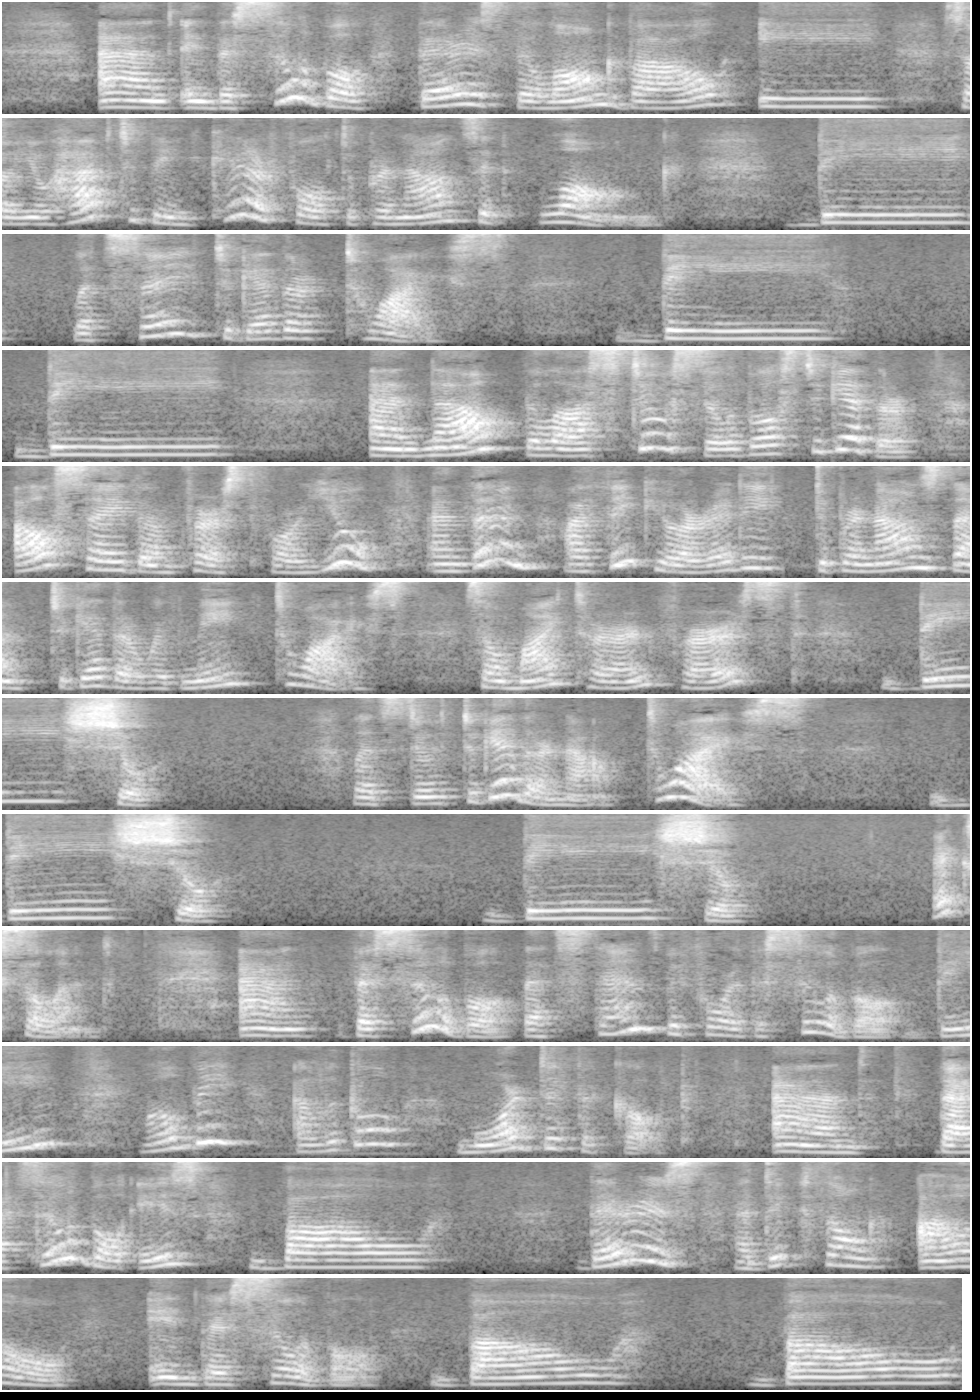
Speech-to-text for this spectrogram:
and in the syllable there is the long vowel e, so you have to be careful to pronounce it long. The, let's say together twice. The, the, and now the last two syllables together. I'll say them first for you and then I think you are ready to pronounce them together with me twice. So my turn first. Di shu. Let's do it together now, twice. Dishu. Dishu. Excellent. And the syllable that stands before the syllable D will be a little more difficult. And that syllable is bow. There is a diphthong ow in this syllable. Bow, bow.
